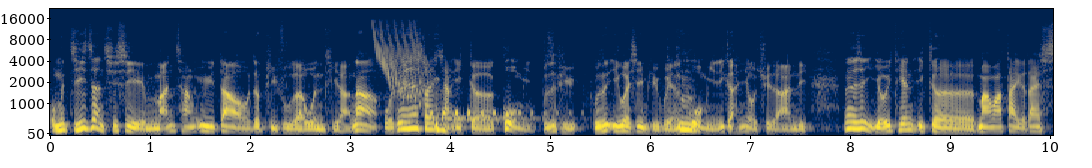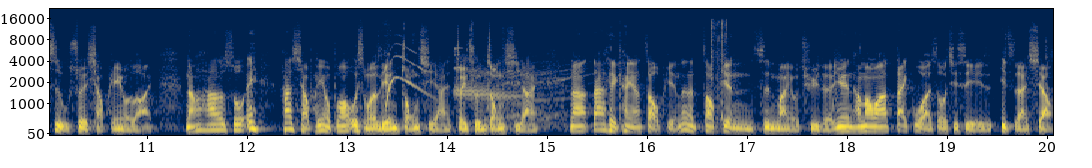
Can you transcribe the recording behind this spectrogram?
我们急诊其实也蛮常遇到这皮肤的问题啦。那我今天分享一个过敏，不是皮不是异位性皮肤炎，是过敏一个很有趣的案例。那是有一天，一个妈妈带一个大概四五岁的小朋友来，然后他就说：“哎，他小朋友不知道为什么脸肿起来，嘴唇肿起来。”那大家可以看一下照片，那个照片是蛮有趣的，因为他妈妈带过来的时候，其实也一直在笑，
